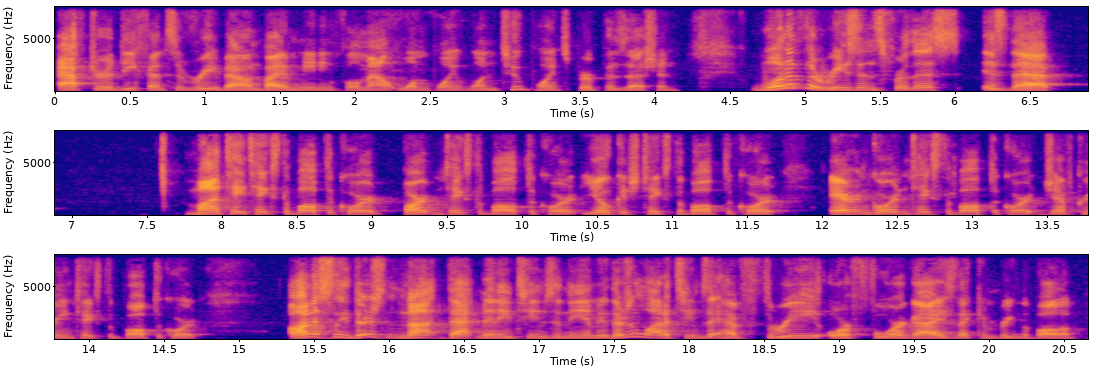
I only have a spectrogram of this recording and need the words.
after a defensive rebound by a meaningful amount 1.12 points per possession. One of the reasons for this is that Monte takes the ball up the court, Barton takes the ball up the court, Jokic takes the ball up the court, Aaron Gordon takes the ball up the court, Jeff Green takes the ball up the court. Honestly, there's not that many teams in the NBA. There's a lot of teams that have three or four guys that can bring the ball up.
